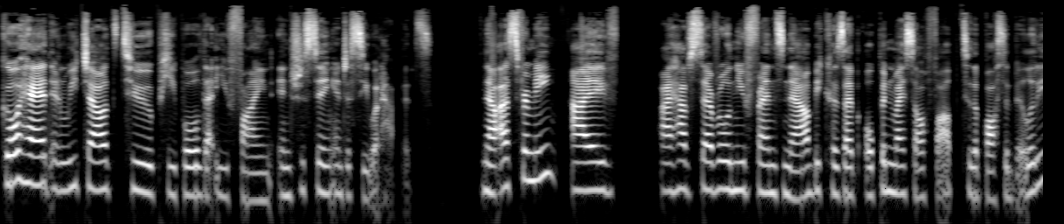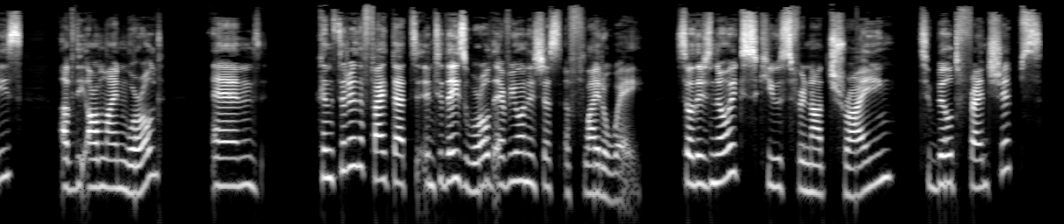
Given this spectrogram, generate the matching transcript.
go ahead and reach out to people that you find interesting and just see what happens. Now, as for me, I've I have several new friends now because I've opened myself up to the possibilities of the online world. And consider the fact that in today's world, everyone is just a flight away. So there's no excuse for not trying to build friendships.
